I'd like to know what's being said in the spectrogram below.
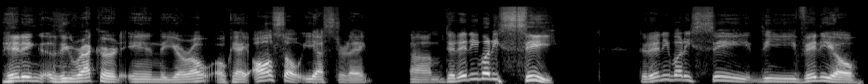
hitting the record in the Euro. Okay. Also, yesterday, um, did anybody see? Did anybody see the video?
